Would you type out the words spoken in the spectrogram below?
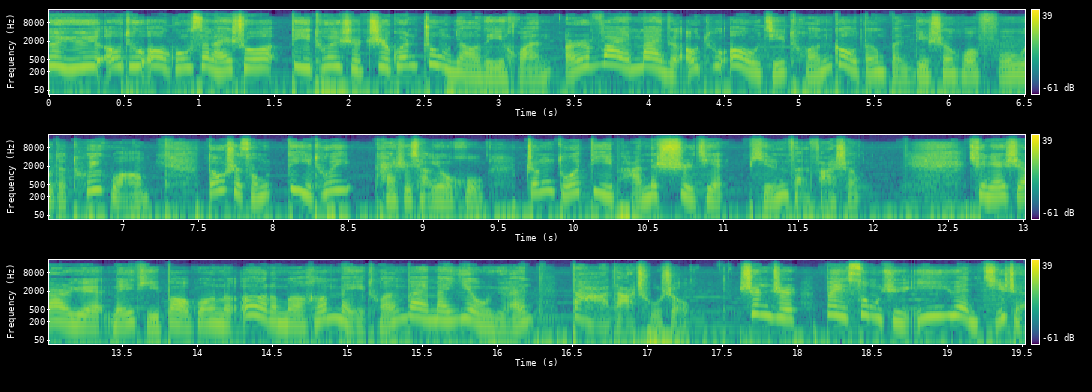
对于 O2O 公司来说，地推是至关重要的一环，而外卖的 O2O 及团购等本地生活服务的推广，都是从地推开始抢用户、争夺地盘的事件频繁发生。去年十二月，媒体曝光了饿了么和美团外卖业务员大打出手。甚至被送去医院急诊。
